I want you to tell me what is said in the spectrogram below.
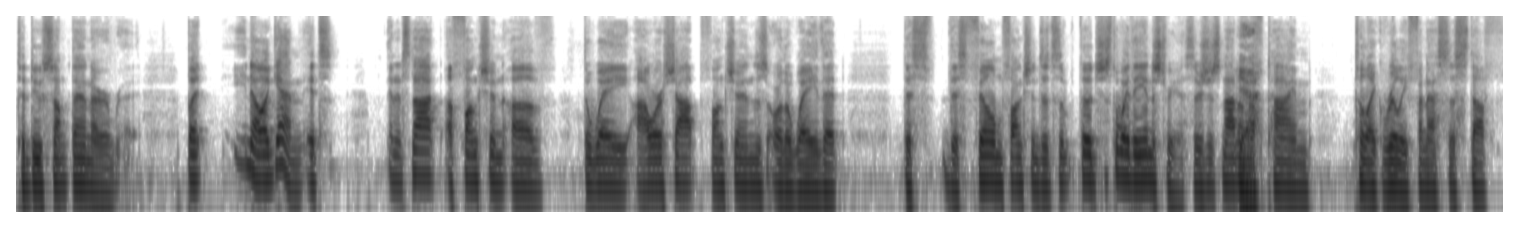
to do something. Or, but you know, again, it's and it's not a function of the way our shop functions or the way that this this film functions. It's, the, the- just the way the industry is. There's just not Yeah. enough time to like really finesse this stuff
